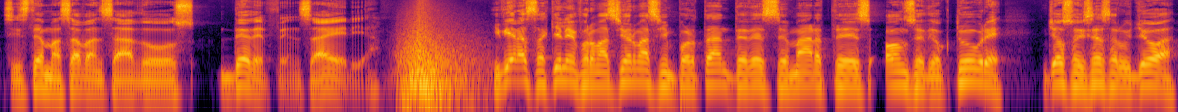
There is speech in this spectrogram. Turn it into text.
sistemas avanzados de defensa aérea. Y bien, hasta aquí la información más importante de este martes 11 de octubre. Yo soy César Ulloa,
